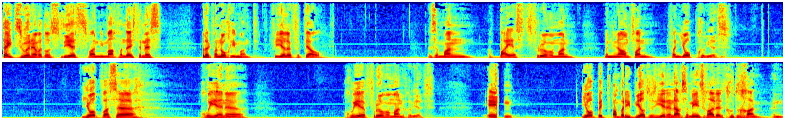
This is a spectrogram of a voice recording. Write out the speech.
tydzone wat ons lees van die macht van duisternis, wil ek van nog iemand vir julle vertel. Is een man, een baie vrome man, met die naam van, van Job gewees. Job was een goeie en een goeie vrome man gewees. En Job het amper die beeld soos die hedendagse mens gehad, het het goed gegaan, en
